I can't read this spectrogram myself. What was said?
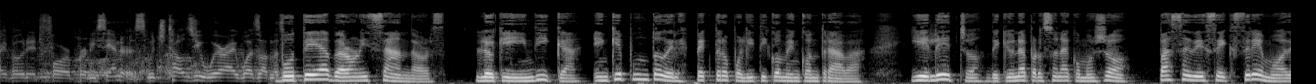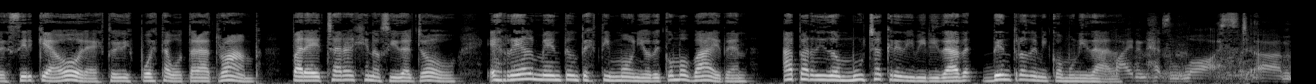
Voté a Bernie Sanders, lo que indica en qué punto del espectro político me encontraba, y el hecho de que una persona como yo pase de ese extremo a decir que ahora estoy dispuesta a votar a Trump para echar al genocida Joe es realmente un testimonio de cómo Biden ha perdido mucha credibilidad dentro de mi comunidad. Um,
